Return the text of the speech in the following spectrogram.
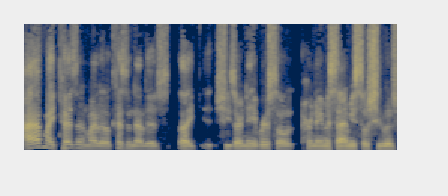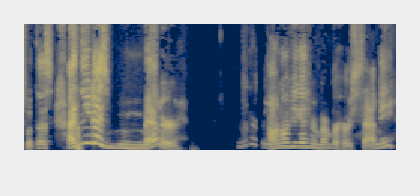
I have my cousin, my little cousin that lives like she's our neighbor. So her name is Sammy. So she lives with us. I think you guys met her. Really? I don't know if you guys remember her, Sammy.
